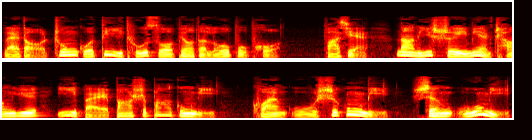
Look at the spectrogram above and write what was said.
来到中国地图所标的罗布泊，发现那里水面长约一百八十八公里，宽五十公里，深五米，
